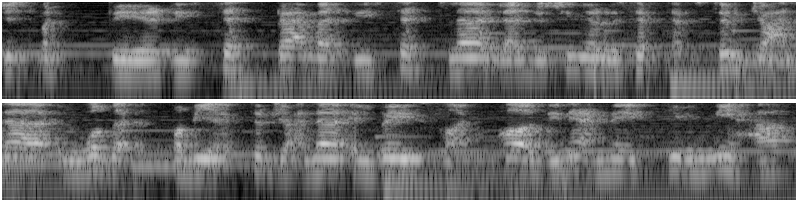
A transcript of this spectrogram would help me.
جسمك بي reset بيعمل reset لل adenosine ال receptors بترجع للوضع الطبيعي بترجع لل baseline وهذه نعمة كثير منيحة.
